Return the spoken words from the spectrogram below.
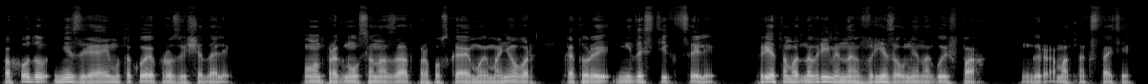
походу не зря ему такое прозвище дали. Он прогнулся назад, пропуская мой маневр, который не достиг цели, при этом одновременно врезал мне ногой в пах. Грамотно, кстати.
